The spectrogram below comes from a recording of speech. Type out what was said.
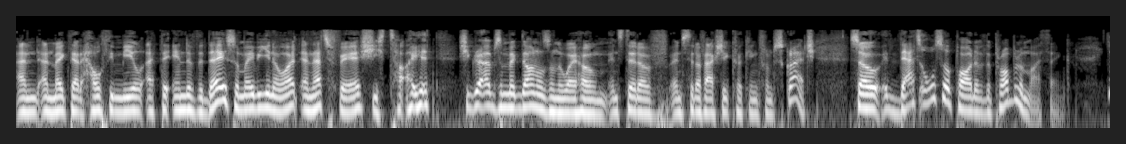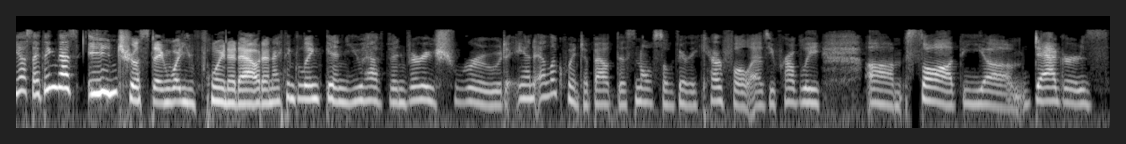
and and make that healthy meal at the end of the day. So maybe you know what, and that's fair. She's tired. She grabs a McDonald's on the way home instead of instead of actually cooking from scratch. So that's also part of the problem, I think. Yes, I think that's interesting what you've pointed out. And I think, Lincoln, you have been very shrewd and eloquent about this and also very careful, as you probably um, saw the um, daggers,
